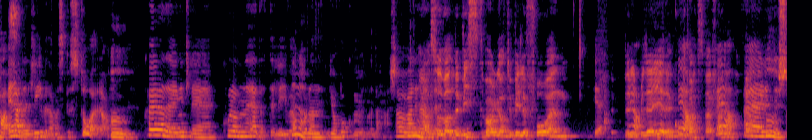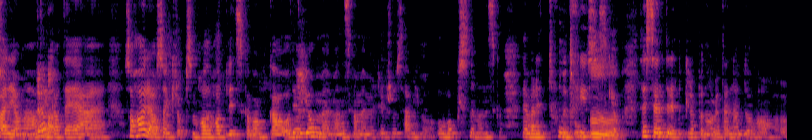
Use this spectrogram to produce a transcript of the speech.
hva er det livet deres består av? Mm. Hva er det egentlig, Hvordan er dette livet? Hvordan jobber kommunen med det her? Så jeg var veldig Ja, så det var et bevisst valg at du ville få en Bredere kompetanse? ja, jeg er litt nysgjerrig av meg. og at det er... Så har jeg også en kropp som har hatt litt skavanker. Og det å jobbe med mennesker med multifunksjonshemming og, og voksne mennesker, det er en veldig tung er fysisk jobb. Så jeg kjente litt på kroppen òg at jeg er nødt til å,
